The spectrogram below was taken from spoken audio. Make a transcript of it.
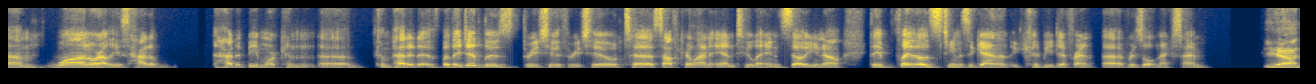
um, won or at least had a had it be more con, uh, competitive. But they did lose 3-2, 3-2 to South Carolina and Tulane. So, you know, they play those teams again. It could be different uh, result next time. Yeah.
